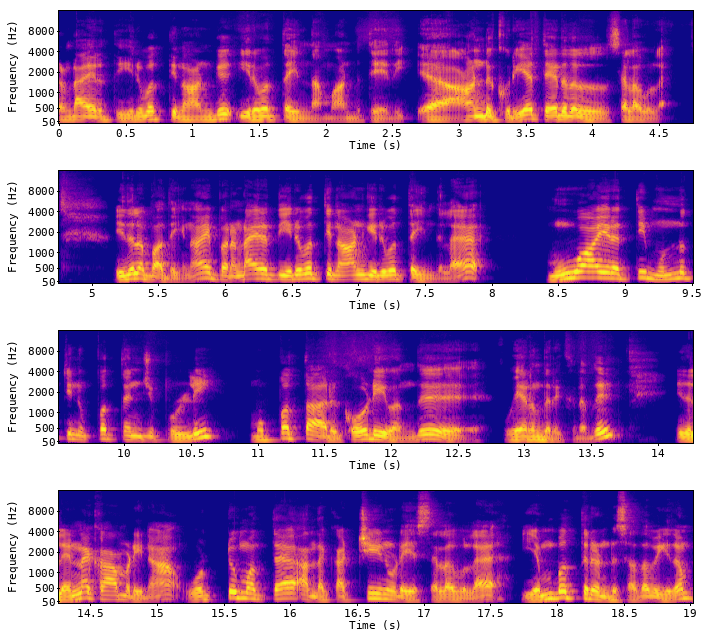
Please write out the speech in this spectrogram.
ரெண்டாயிரத்தி இருபத்தி நான்கு இருபத்தைந்தாம் ஆண்டு தேதி ஆண்டுக்குரிய தேர்தல் செலவில். இதில் பார்த்தீங்கன்னா இப்போ ரெண்டாயிரத்தி இருபத்தி நான்கு இருபத்தைந்தில் மூவாயிரத்தி முந்நூற்றி முப்பத்தஞ்சு புள்ளி முப்பத்தாறு கோடி வந்து உயர்ந்திருக்கிறது. இதில் என்ன காமெடினா ஒட்டுமொத்த அந்த கட்சியினுடைய செலவில் எண்பத்தி ரெண்டு சதவிகிதம்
